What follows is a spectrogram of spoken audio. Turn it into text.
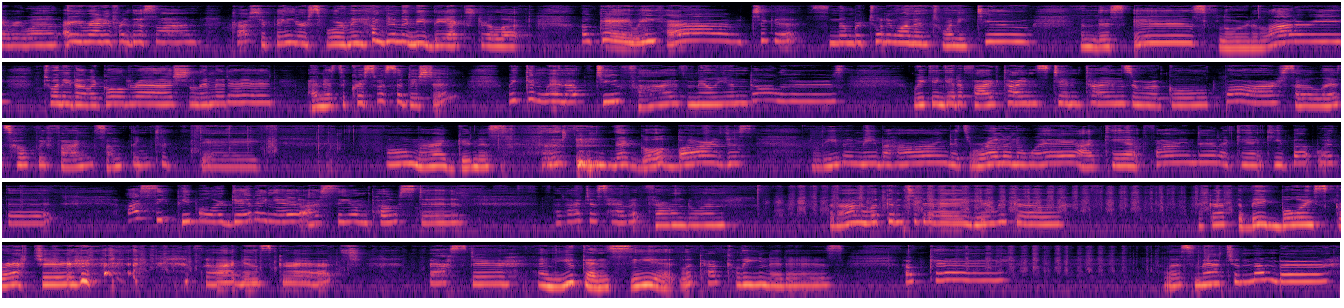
everyone. Are you ready for this one? Cross your fingers for me. I'm gonna need the extra luck. Okay, we have tickets number 21 and 22. And this is Florida Lottery, $20 Gold Rush Limited. And it's a Christmas edition. We can win up to $5 million. We can get a five times, 10 times, or a gold bar. So let's hope we find something today. Oh my goodness. that gold bar is just leaving me behind. It's running away. I can't find it. I can't keep up with it. I see people are getting it. I see them posted. But I just haven't found one. But I'm looking today. Here we go. I got the big boy scratcher so I can scratch faster and you can see it. Look how clean it is. Okay, let's match a number.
